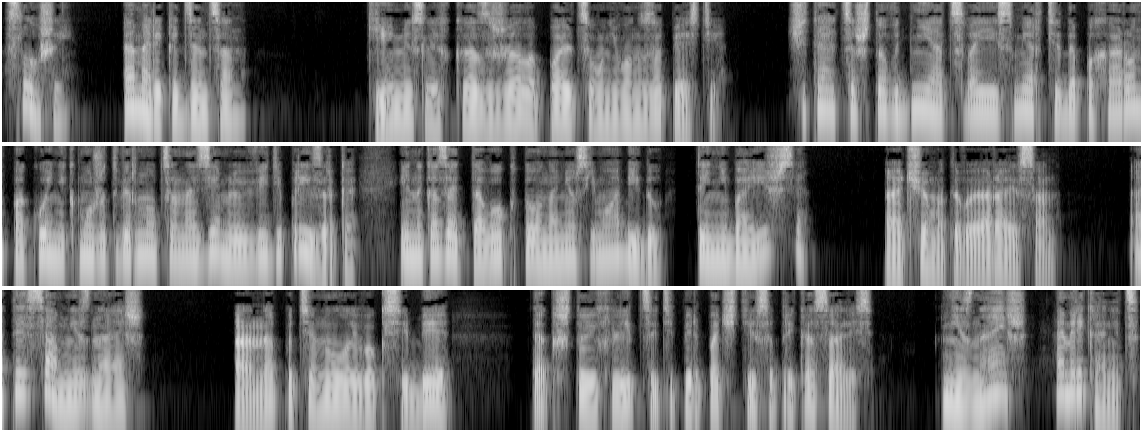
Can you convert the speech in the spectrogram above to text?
Слушай, Америка Дзенцан. Кими слегка сжала пальцы у него на запястье. Считается, что в дни от своей смерти до похорон покойник может вернуться на землю в виде призрака и наказать того, кто нанес ему обиду. Ты не боишься? О чем это вы, Арай-сан? А ты сам не знаешь. Она потянула его к себе, так что их лица теперь почти соприкасались. «Не знаешь, американец?»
